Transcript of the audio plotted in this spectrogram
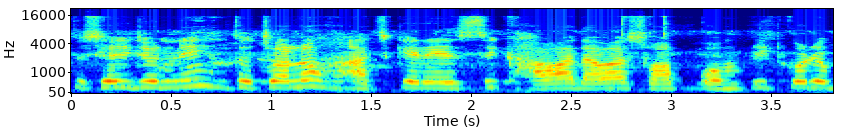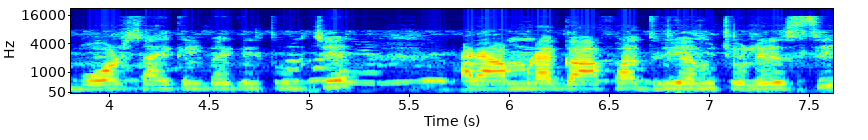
তো সেই জন্যেই তো চলো আজকের এসছি খাওয়া দাওয়া সব কমপ্লিট করে বর সাইকেল ফাইকেল তুলছে। আর আমরা গা ফা ধুয়ে আমি চলে এসেছি।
